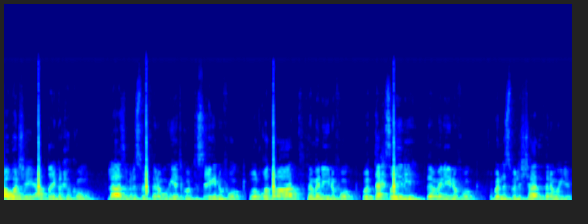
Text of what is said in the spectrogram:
أول شيء عن طريق الحكومة. لازم نسبه الثانوية تكون 90 وفوق والقدرات 80 وفوق والتحصيلي 80 وفوق. وبالنسبة للشهادة الثانوية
